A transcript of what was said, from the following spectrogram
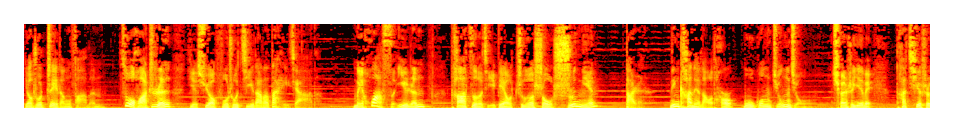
要说这等法门，作画之人也需要付出极大的代价的。每画死一人，他自己便要折寿十年。大人，您看那老头目光炯炯，全是因为……”他其实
